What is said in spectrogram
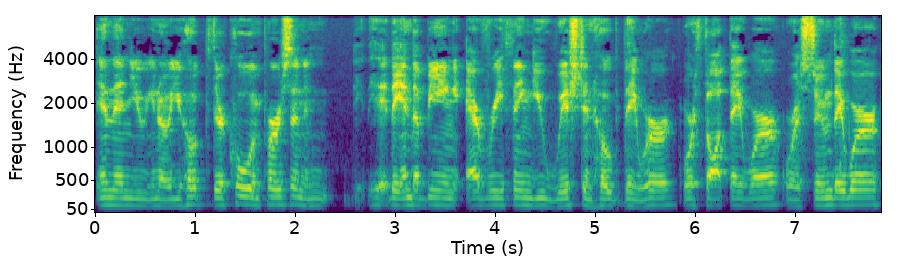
and then you you know you hope they're cool in person, and they end up being everything you wished and hoped they were, or thought they were, or assumed they were.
